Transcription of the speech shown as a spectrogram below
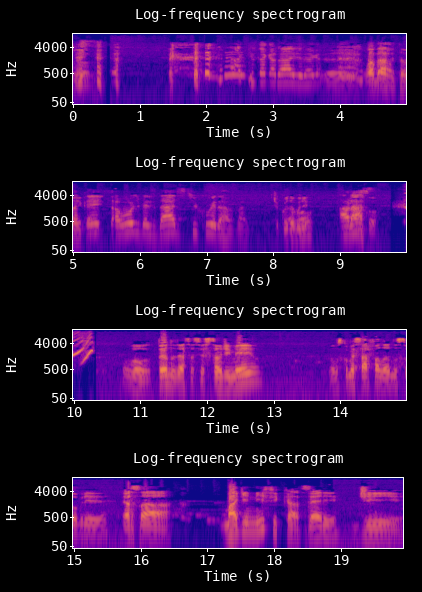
meu. ah, que sacanagem, né, cara? É, um abraço Não, então aí, cara. parabéns, Saúde, felicidades, te cuida, rapaz. Te cuida, Tá guri. Abraço. Voltando dessa sessão de e-mail, vamos começar falando sobre essa magnífica série de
